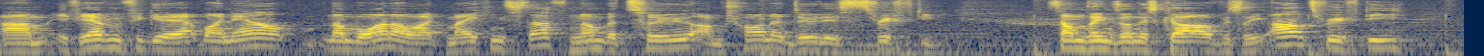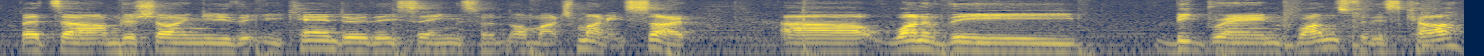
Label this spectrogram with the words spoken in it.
Um, if you haven't figured it out by now, number one, I like making stuff. Number two, I'm trying to do this thrifty. Some things on this car obviously aren't thrifty, but uh, I'm just showing you that you can do these things for not much money. So, uh, one of the big brand ones for this car,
